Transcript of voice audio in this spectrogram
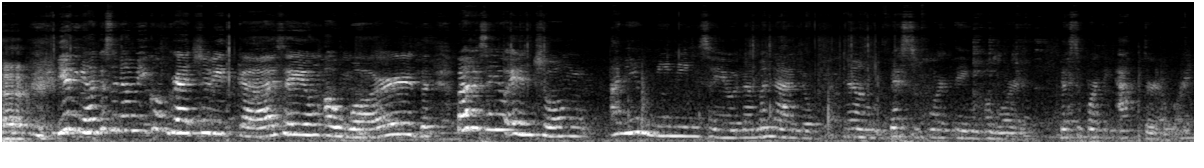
Yun nga, gusto namin i-congratulate ka sa iyong award. Para sa iyo, Enchong, ano yung meaning sa iyo na manalo ng Best Supporting Award? Best Supporting Actor Award?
